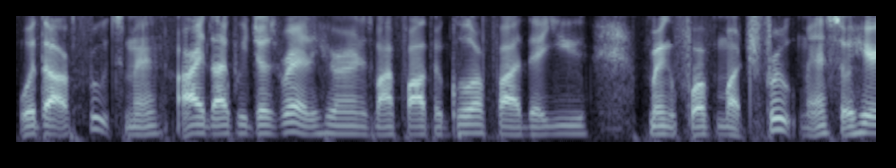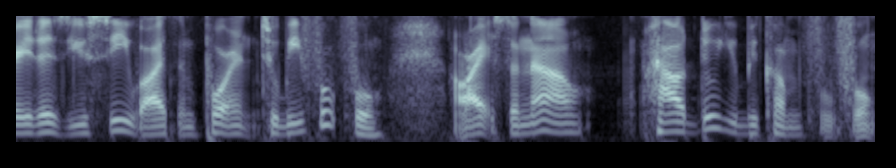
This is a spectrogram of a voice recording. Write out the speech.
with our fruits, man. All right, like we just read, herein is my Father glorified that you bring forth much fruit, man. So here it is. You see why it's important to be fruitful. All right, so now how do you become fruitful?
